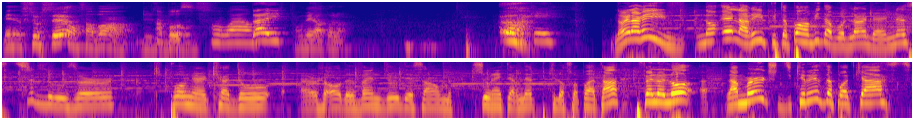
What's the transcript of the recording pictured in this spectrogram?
Mais sur ce, on s'en va en deuxième En pause. pause. Oh, wow. Bye! On revient dans pas long. Ok. Noël arrive! Noël arrive, pis t'as pas envie d'avoir l'air d'un esti loser qui pogne un cadeau un genre de 22 décembre sur internet pis qu'il le reçoit pas à temps. Fais-le là! Euh, La merch du Chris de podcast,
